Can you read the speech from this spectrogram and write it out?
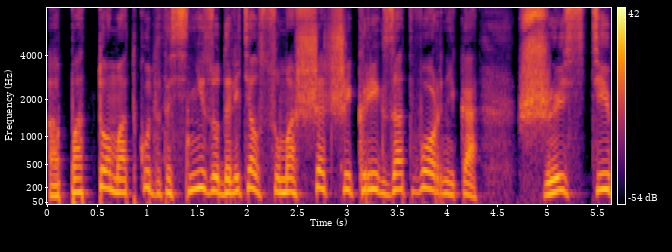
а потом откуда-то снизу долетел сумасшедший крик затворника «Шестипалый!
